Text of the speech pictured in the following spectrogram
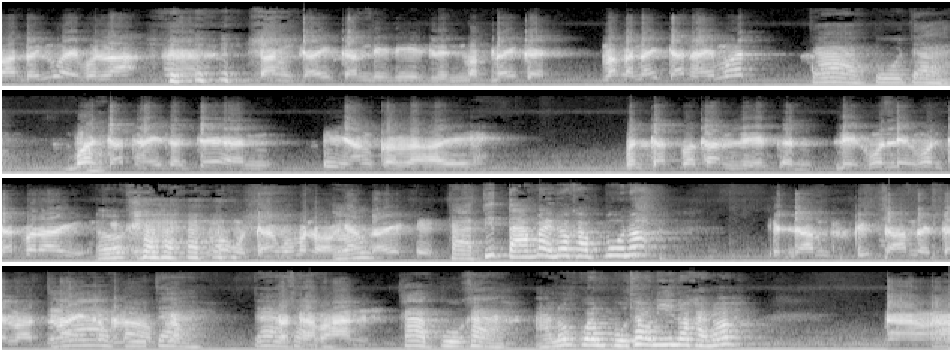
ลอดโดยรวยพุ่นละอ่าตั้งใจกันดีๆเล่นมักได้กันมักอันไหนจัดให้หมดจ้าปูจ้า บ่จัดให้ตั้งแต่อันอีหยังก็หลายมันจัดบ่ทันเลขกันเลขหุ้นเลขหุ้นจัดบ่ได้โอ้ค่ะบ่ฮู้จักว่ามันออกยามใดค่ะ ติดตามไปเนาะครับปูเนาะติดตามติดตามได้ตลอดในจ้ากับปูเราจ้ากับจ้ารัฐบาลค่ะปูค่ะ อ่ารบกวนปูเท่านี้เนาะค่ะเนาะอ้าวอ่า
